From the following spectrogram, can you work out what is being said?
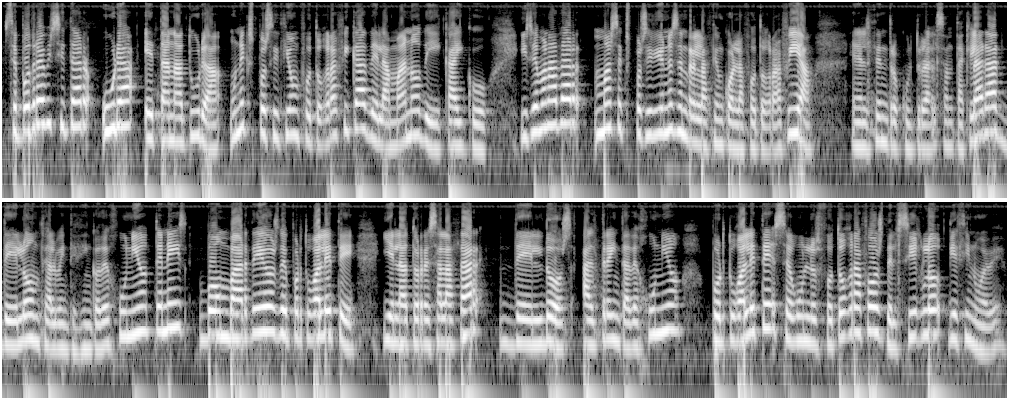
se podrá visitar Ura eta Natura, una exposición fotográfica de la mano de Icaico. Y se van a dar más exposiciones en relación con la fotografía. En el Centro Cultural Santa Clara, del 11 al 25 de junio, tenéis Bombardeos de Portugalete y en la Torre Salazar, del 2 al 30 de junio, Portugalete según los fotógrafos del siglo XIX.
